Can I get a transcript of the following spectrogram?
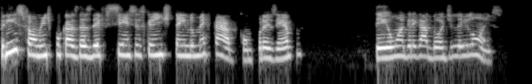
Principalmente por causa das deficiências que a gente tem no mercado, como por exemplo ter um agregador de leilões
